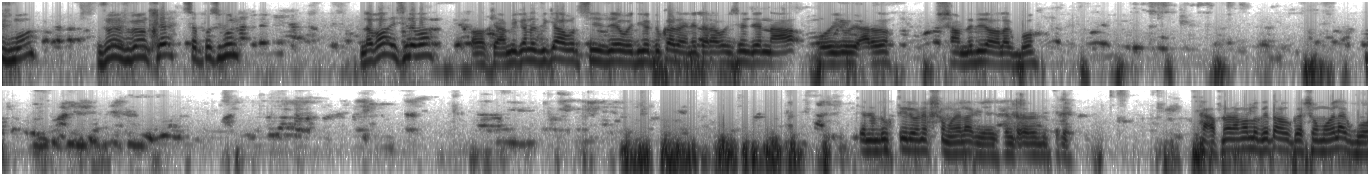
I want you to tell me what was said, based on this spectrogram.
Excuse-moi, je, je vais entrer, c'est possible? Là-bas, ici là-bas? ওকে আমি কেন দিকে করছি যে ওইদিকে ঢুকা যায় না তারা কইছেন যে না ওই ওই আরও সামনে দিয়ে যাওয়া লাগবো। কেন ঢুকতে অনেক সময় লাগে এই ফিল্টারের ভিতরে। আপনার আমার লোকে তাও সময় লাগবো।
